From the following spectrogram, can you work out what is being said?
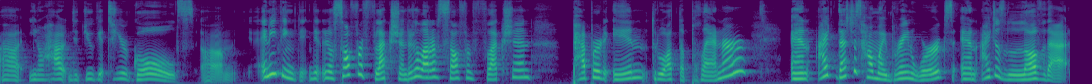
Uh, you know, how did you get to your goals? Um, anything, you know, self reflection. There's a lot of self reflection peppered in throughout the planner. And I that's just how my brain works. And I just love that.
